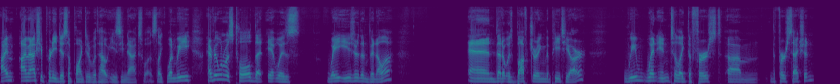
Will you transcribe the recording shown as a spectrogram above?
I'm I'm actually pretty disappointed with how easy Nax was. Like when we everyone was told that it was way easier than vanilla and that it was buffed during the PTR. We went into like the first um the first section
